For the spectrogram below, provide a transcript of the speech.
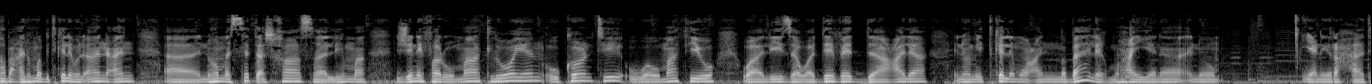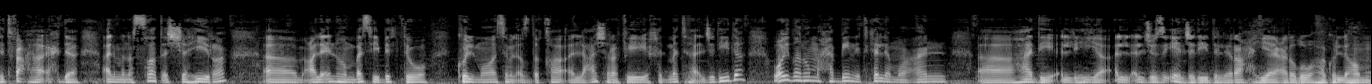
طبعا هم بيتكلموا الآن عن آه إن هم الست أشخاص اللي هم جينيفر ومات لوبلان وكورتني وماثيو وليزا وديفيد على إنهم يتكلموا عن مبالغ معينة انه يعني راح تدفعها إحدى المنصات الشهيرة آه، على أنهم بس يبثوا كل مواسم الأصدقاء العشرة في خدمتها الجديدة. وأيضا هم حابين يتكلموا عن آه، هذه اللي هي الجزئية الجديدة اللي راح يعرضوها كلهم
